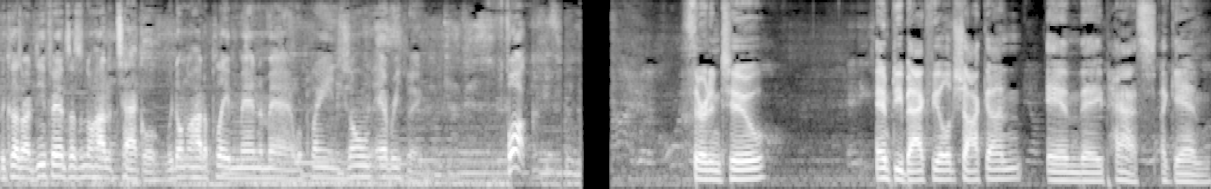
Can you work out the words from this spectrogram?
Because our defense doesn't know how to tackle. We don't know how to play man to man. We're playing zone everything. Fuck! Third and two, empty backfield, shotgun, and they pass again.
